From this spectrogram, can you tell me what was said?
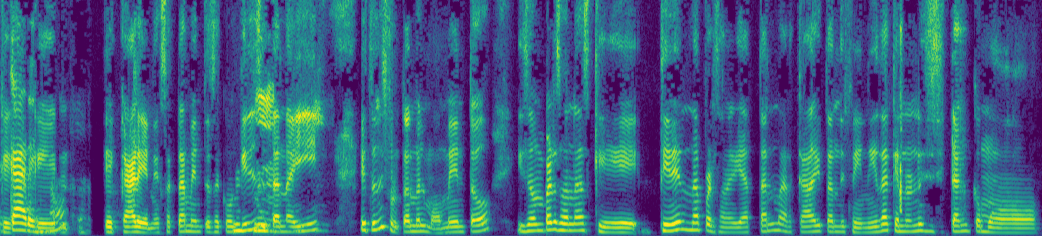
que, Karen, que, ¿no? que Karen, exactamente. O sea, como que ellos están ahí, están disfrutando el momento y son personas que tienen una personalidad tan marcada y tan definida que no necesitan como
